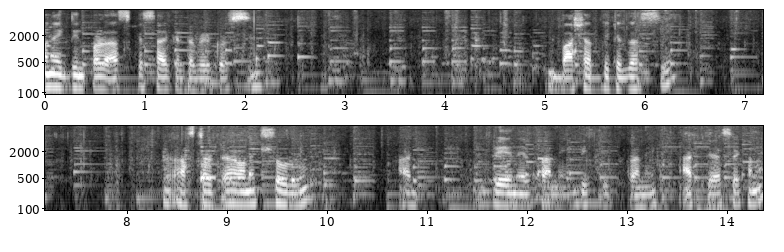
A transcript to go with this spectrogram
অনেক দিন পর আজকে সাইকেলটা বের করছি। বাসার দিকে যাচ্ছি। রাস্তাটা অনেক সরু আর ড্রেনের পানি বৃষ্টির পানি আটকে আছে এখানে।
